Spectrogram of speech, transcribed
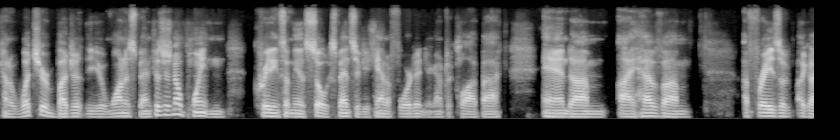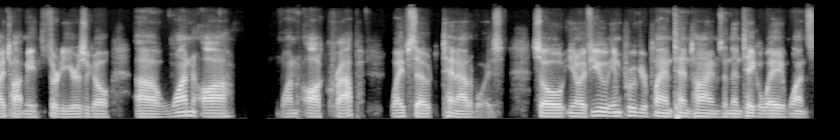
kind of what's your budget that you want to spend, because there's no point in creating something that's so expensive you can't afford it and you're going to have to claw it back. And um, I have um, a phrase a, a, guy taught me 30 years ago: uh, one awe, one awe crap wipes out 10 attaboys. So you know if you improve your plan 10 times and then take away once,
